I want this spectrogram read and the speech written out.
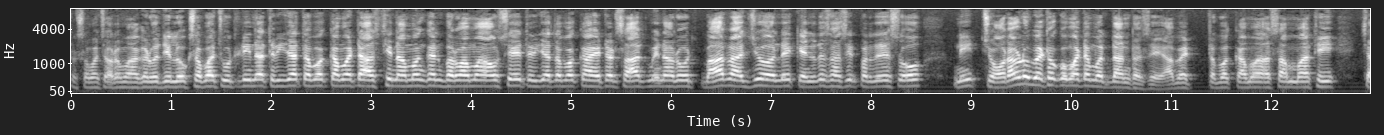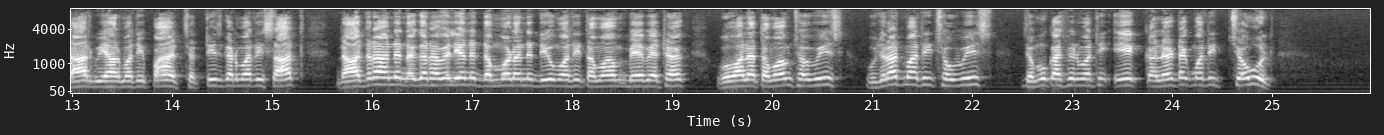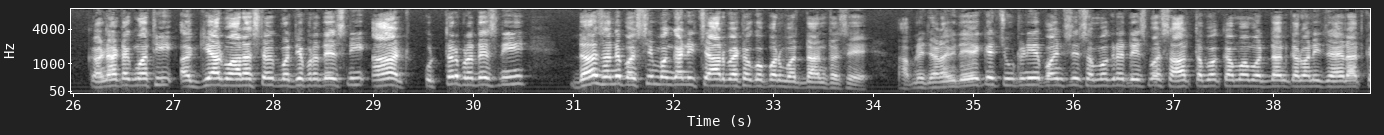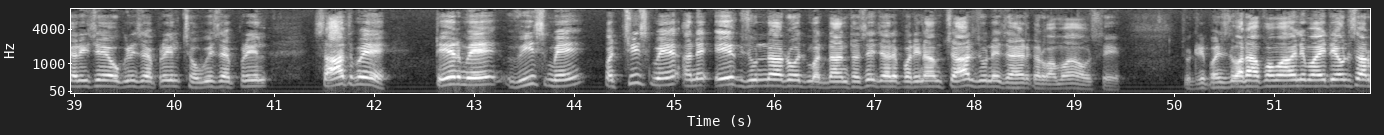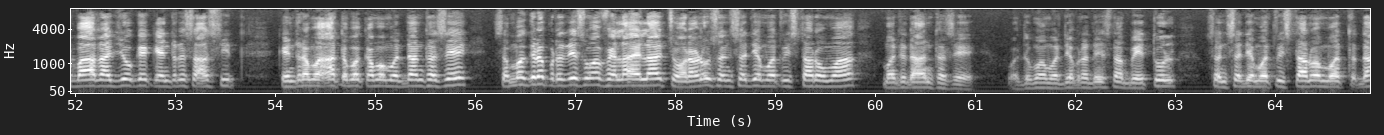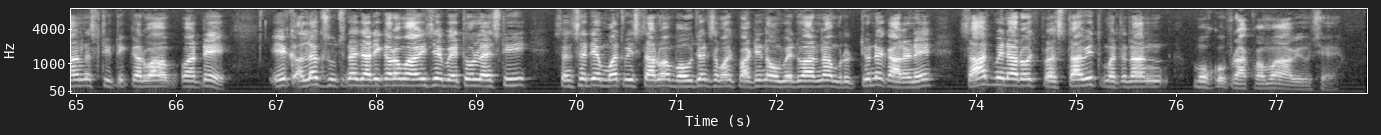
તો સમાચારોમાં આગળ વધી લોકસભા ચૂંટણીના ત્રીજા તબક્કા માટે આજથી નામાંકન ભરવામાં આવશે. ત્રીજા તબક્કા હેઠળ સાત મેના રોજ બાર રાજ્યો અને કેન્દ્ર શાસિત પ્રદેશોની ચોરાણું બેઠકો માટે મતદાન થશે. આ બે તબક્કામાં આસામમાંથી ચાર, બિહારમાંથી પાંચ, છત્તીસગઢમાંથી સાત, દાદરા અને નગર હવેલી અને દમણ અને દીવમાંથી તમામ બે બેઠક, ગોવાના તમામ છવ્વીસ, ગુજરાતમાંથી છવ્વીસ, જમ્મુ કાશ્મીરમાંથી એક, કર્ણાટકમાંથી ચૌદ કર્ણાટકમાંથી અગિયાર મહારાષ્ટ્ર, મધ્યપ્રદેશની આઠ ઉત્તર પ્રદેશની દસ અને પશ્ચિમ બંગાળની ચાર બેઠકો પર મતદાન થશે. આપને જણાવી દઈએ કે ચૂંટણી પંચે સમગ્ર દેશમાં સાત તબક્કામાં મતદાન કરવાની જાહેરાત કરી છે. ઓગણીસ એપ્રિલ, છવ્વીસ એપ્રિલ, સાત મે, તેર મે, વીસ મે પચીસ મે અને એક જૂનના રોજ મતદાન થશે, જ્યારે પરિણામ ચાર જૂને જાહેર કરવામાં આવશે. ચૂંટણી પંચ દ્વારા આપવામાં આવેલી માહિતી અનુસાર બાર રાજ્યો કે કેન્દ્ર શાસિત કેન્દ્રમાં આ તબક્કામાં મતદાન થશે. સમગ્ર પ્રદેશમાં ફેલાયેલા ચોરાણું સંસદીય મત વિસ્તારોમાં મતદાન થશે. વધુમાં મધ્યપ્રદેશના બેતુલ સંસદીય મત વિસ્તારમાં મતદાન સ્થિતિ કરવા માટે એક અલગ સૂચના જારી કરવામાં આવી છે. બેતુલ એસટી સંસદીય મત વિસ્તારમાં બહુજન સમાજ પાર્ટીના ઉમેદવારના મૃત્યુને કારણે સાત મેના રોજ પ્રસ્તાવિત મતદાન મોકૂફ રાખવામાં આવ્યું છે.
